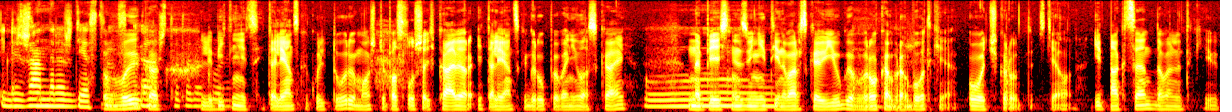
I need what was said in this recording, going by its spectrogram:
Или Жанна Рождественская. Вы, Да, как любительница итальянской культуры, можете послушать кавер итальянской группы Vanilla Sky на песню «Звенит январская вьюга» в рок-обработке. Очень круто сделано. И акцент довольно-таки,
